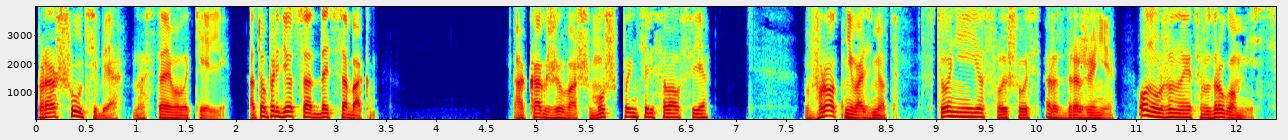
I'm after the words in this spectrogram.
«Прошу тебя», — настаивала Келли, — «а то придется отдать собакам». «А как же ваш муж?» — поинтересовался я. «В рот не возьмет». В тоне ее слышалось раздражение. Он ужинает в другом месте.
